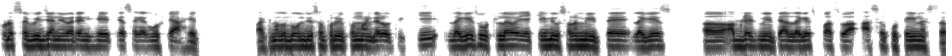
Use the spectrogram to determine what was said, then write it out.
पुढे सव्वीस जानेवारी आणि हे त्या सगळ्या गोष्टी आहेत. पाठीमाग दोन दिवसापूर्वी पण म्हणलेलं होतं की लगेच उठलं एक एक दिवसाला मिळतंय लगेच अपडेट मिळते लगेच पाचवा असं कुठेही नसतं.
